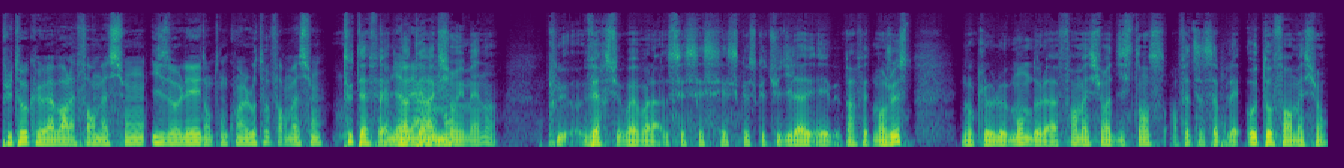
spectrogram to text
plutôt qu'avoir la formation isolée dans ton coin, l'auto-formation. Tout à fait. L'interaction humaine, plus versus, ouais, voilà, c'est ce que ce que tu dis là est parfaitement juste. Donc le, le monde de la formation à distance, en fait, ça s'appelait auto-formation.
